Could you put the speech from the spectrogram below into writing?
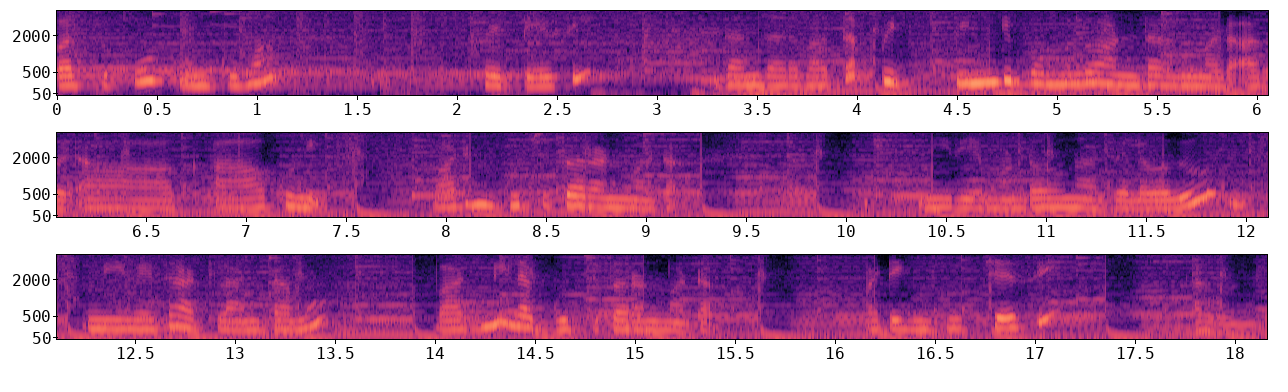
పసుపు కుంకుమ పెట్టేసి దాని తర్వాత పి పిండి బొమ్మలు అంటారనమాట అవి ఆ ఆకుని వాటిని గుచ్చుతారనమాట మీరేమంటారో నాకు తెలియదు మేమైతే అట్లా అంటాము. వాటిని ఇలా గుచ్చుతారనమాట వాటిని గుచ్చేసి అదండి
